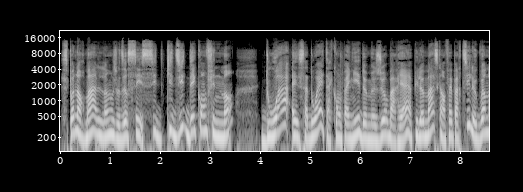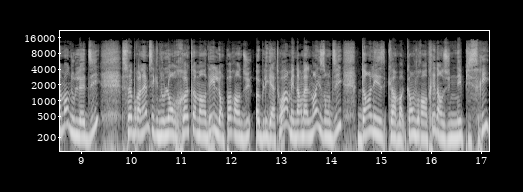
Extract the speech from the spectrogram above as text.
C'est pas normal, hein. Je veux dire, c'est si qui dit déconfinement doit et ça doit être accompagné de mesures barrières. Puis le masque en fait partie. Le gouvernement nous l'a dit. Ce problème, c'est qu'ils nous l'ont recommandé, ils l'ont pas rendu obligatoire, mais normalement ils ont dit dans les quand, quand vous rentrez dans une épicerie,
